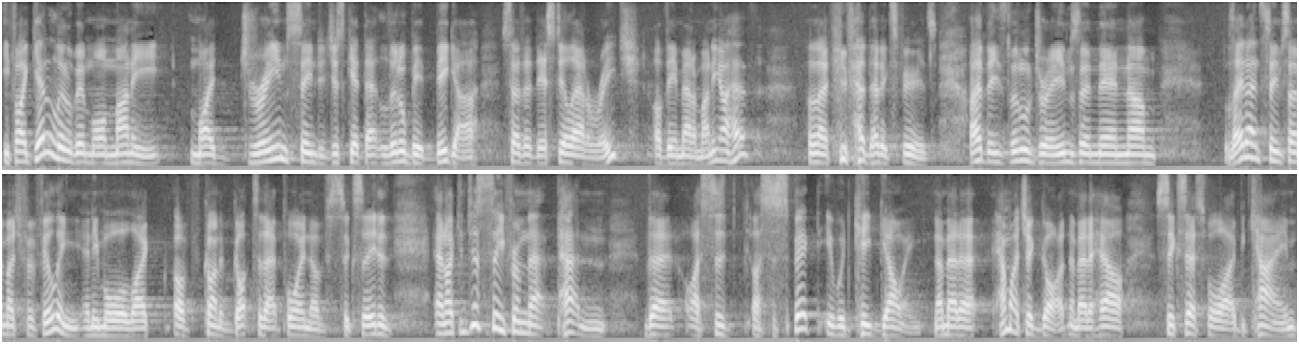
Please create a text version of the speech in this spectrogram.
if I get a little bit more money, my dreams seem to just get that little bit bigger so that they're still out of reach of the amount of money I have. I don't know if you've had that experience. I have these little dreams and then um, they don't seem so much fulfilling anymore. Like I've kind of got to that point, I've succeeded. And I can just see from that pattern that I, su- I suspect it would keep going. No matter how much I got, no matter how successful I became,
